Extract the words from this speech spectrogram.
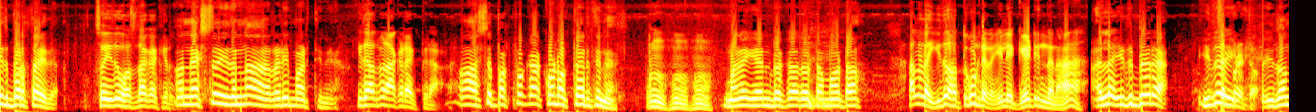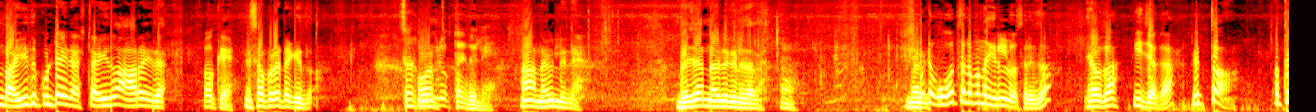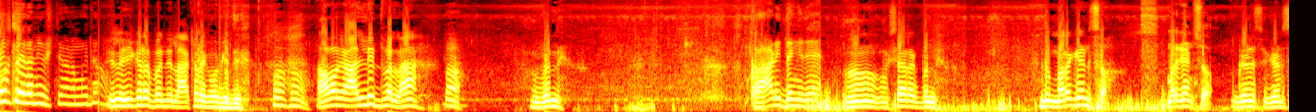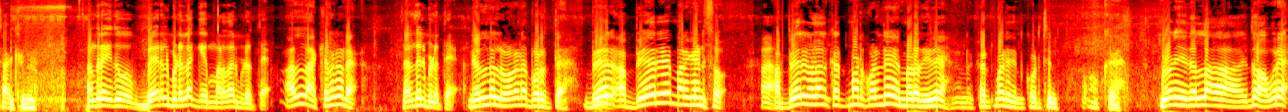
ಇದು ಬರ್ತಾ ಇದೆ. ಸೊ ಇದು ಹೊಸದಾಗ ಹಾಕಿರೋದು. ನೆಕ್ಸ್ಟ್ ಇದನ್ನ ರೆಡಿ ಮಾಡ್ತೀನಿ. ಇದಾದ್ಮೇಲೆ ಆ ಕಡೆ ಹಾಕ್ತೀರಾ? ಅಷ್ಟೇ ಪಕ್ಕ ಪಕ್ಕ ಹಾಕೊಂಡು ಹೋಗ್ತಾ ಇರ್ತೀನಿ. ಹ್ಞೂ ಹ್ಞೂ ಹ್ಞೂ ಮನೆಗೆ ಏನು ಬೇಕಾದ ಟೊಮಾಟೊ? ಅಲ್ಲಲ್ಲ ಇದು ಹತ್ತು ಗುಂಟೆನಾ? ಇಲ್ಲೇ ಗೇಟಿಂದನಾ? ಅಲ್ಲ ಇದು ಬೇರೆ. ಇದು ಇದೊಂದು ಐದು ಕುಂಟೆ ಇದೆ ಅಷ್ಟೇ ಐದು ಆರು ಇದೆ. ಓಕೆ ಇದು ಸಪ್ರೇಟ್ ಆಗಿದ್ದು ಸರ್ ಹೋಗ್ತಾ ಇದೆ ಇಲ್ಲಿ ಹಾಂ ನವಿಲಿದೆ. ಬೇಜಾರು ನವಿಲುಗಳಿದಾವೆ. ಬಟ್ ಹೋದ್ಸಲ ಬಂದಾಗ ಇರಲಿಲ್ವಾ ಸರ್ ಇದು? ಯಾವುದಾ? ಈ ಜಾಗ? ಇತ್ತು. ತೋರಿಸ್ಲಿಲ್ಲ ನೀವು ಇಷ್ಟು ನಮಗೆ ಇಲ್ಲ ಈ ಕಡೆ ಬಂದಿಲ್ಲ ಆ ಕಡೆಗೆ ಹೋಗಿದ್ವಿ. ಅವಾಗ ಆವಾಗ ಅಲ್ಲಿದ್ವಲ್ಲ? ಹಾಂ. ಬನ್ನಿ. ಕಾಡಿದ್ದಂಗಿದೆ ಹ್ಞೂ ಹುಷಾರಾಗಿ ಬನ್ನಿ. ಇದು ಮರಗೆಣಸು ಮರಗೆಣಸು ಗೆಣಸು? ಗೆಣಸು ಹಾಕಿದ್ವಿ. ಅಂದರೆ ಇದು ಬೇರಲ್ಲಿ ಬಿಡಲ್ಲ ಗೆ ಮರದಲ್ಲಿ ಬಿಡುತ್ತೆ? ಅಲ್ಲ ಕೆಳಗಡೆ. ನೆಲದಲ್ಲಿ ಬಿಡುತ್ತೆ? ನೆಲದಲ್ಲಿ ಒಳಗಡೆ ಬರುತ್ತೆ. ಬೇರೆ ಆ ಬೇರೆ ಮರಗೆಣಸು ಆ ಬೇರೆಗಳನ್ನು ಕಟ್ ಮಾಡ್ಕೊಂಡೆ ಮಾಡೋದು ಇದೆ. ನಾನು ಕಟ್ ಮಾಡಿದ್ದೀನಿ ಕೊಡ್ತೀನಿ. ಓಕೆ. ನೋಡಿ ಇದೆಲ್ಲ ಇದು ಅವರೇ.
